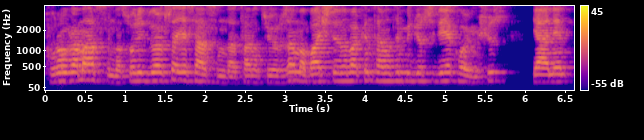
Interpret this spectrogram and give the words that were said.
programı aslında SolidWorks'a esasında tanıtıyoruz ama başlığını bakın tanıtım videosu diye koymuşuz. Yani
